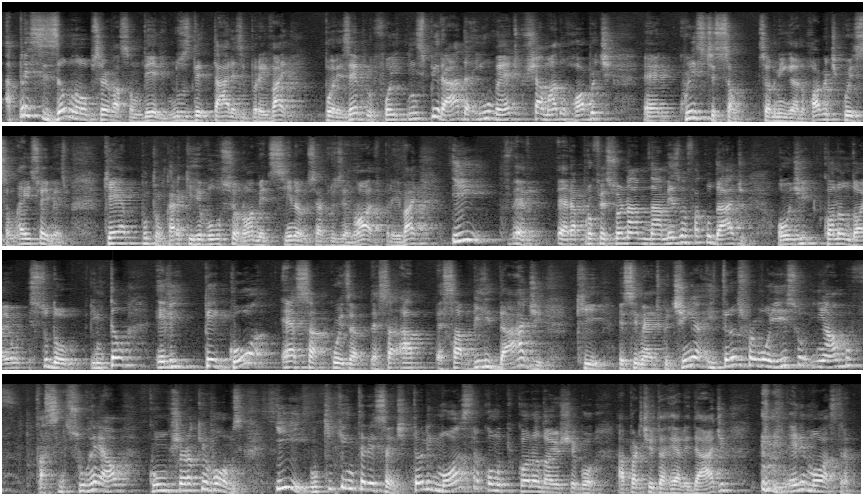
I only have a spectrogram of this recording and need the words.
a precisão na observação dele, nos detalhes e por aí vai, por exemplo, foi inspirada em um médico chamado Robert é, Christensen, se eu não me engano, Robert Christensen, é isso aí mesmo, que é puta, um cara que revolucionou a medicina no século XIX, por aí vai, e é, era professor na, na mesma faculdade onde Conan Doyle estudou. Então ele pegou essa coisa, essa, essa habilidade que esse médico tinha e transformou isso em algo assim surreal com Sherlock Holmes. E o que, que, é interessante? Então ele mostra como que Conan Doyle chegou a partir da realidade. Ele mostra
